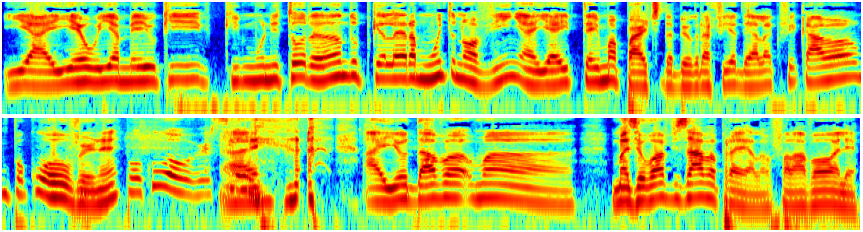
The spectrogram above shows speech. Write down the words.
E aí eu ia meio que, que monitorando, porque ela era muito novinha, e aí tem uma parte da biografia dela que ficava um pouco over, né? Um pouco over, sim. Aí, aí eu dava uma. Mas eu avisava para ela, eu falava: olha,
